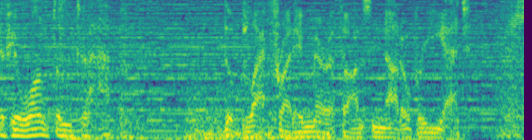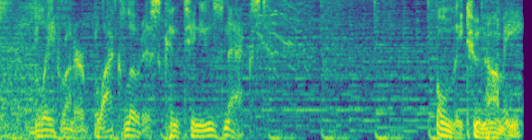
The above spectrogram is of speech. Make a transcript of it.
if you want them to happen. The Black Friday Marathon's not over yet. Blade Runner Black Lotus continues next. Only Toonami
